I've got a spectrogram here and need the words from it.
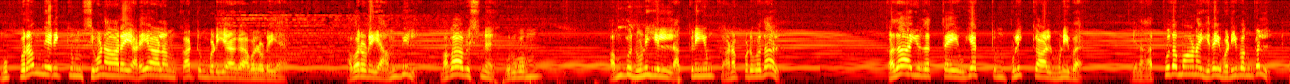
முப்புறம் நெறிக்கும் சிவனாரை அடையாளம் காட்டும்படியாக அவளுடைய அவருடைய அம்பில் மகாவிஷ்ணு உருவம் அம்பு நுனியில் அக்னியும் காணப்படுவதால் கதாயுதத்தை உயர்த்தும் புலிக்கால் முனிவர் என அற்புதமான இறை வடிவங்கள்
